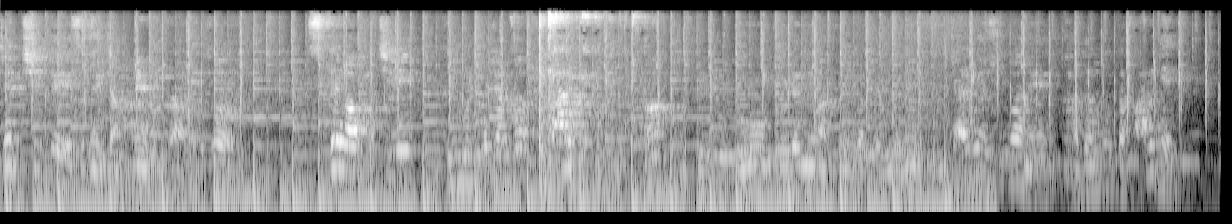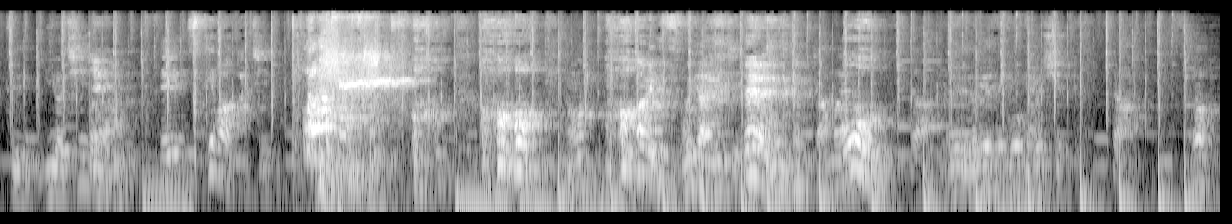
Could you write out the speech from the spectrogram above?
잽칠 때 쓸 수 있잖아. 네. 자, 그래서 스텝하고 같이 근육을 저지하면서 빠르게 어? 그노 교련님한테 우리가 배우면은 이 짧은 순간에 가드하고 딱 빠르게 그 밀어치는 거야. 네. 근데 스텝하고 같이 어? 뭔지 알겠지? 네. 자, 한번 오. 자, 여기 여기에 대고 그렇지. 자, 어.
